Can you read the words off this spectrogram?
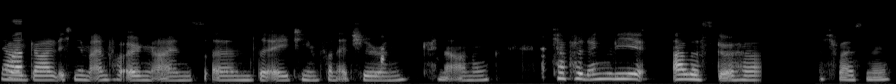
Ja, Was? egal, ich nehme einfach irgendeins. Ähm, The A-Team von Ed Sheeran. Keine Ahnung. Ich habe halt irgendwie alles gehört. Ich weiß nicht.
